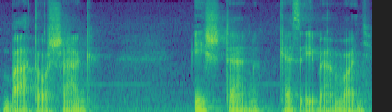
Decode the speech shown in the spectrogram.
bátorság. Isten kezében vagy.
